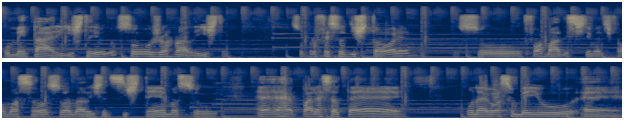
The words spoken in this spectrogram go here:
comentarista. Eu não sou jornalista, sou professor de história, sou formado em sistema de informação, sou analista de sistema, sou. É, é parece até um negócio meio é,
